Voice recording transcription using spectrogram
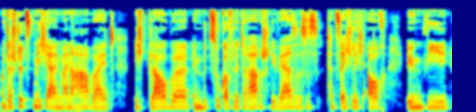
unterstützt mich ja in meiner Arbeit. Ich glaube, in Bezug auf literarische Diverse ist es tatsächlich auch irgendwie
